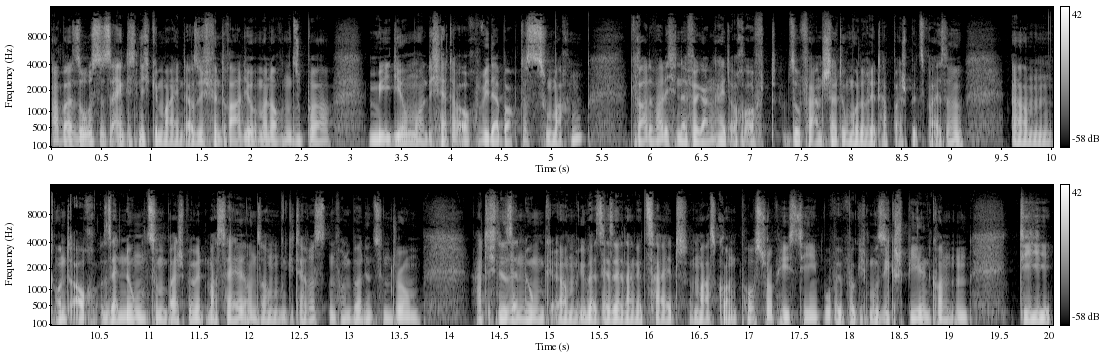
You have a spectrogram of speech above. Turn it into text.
Aber so ist es eigentlich nicht gemeint. Also ich finde Radio immer noch ein super Medium und ich hätte auch wieder Bock, das zu machen. Gerade weil ich in der Vergangenheit auch oft so Veranstaltungen moderiert habe beispielsweise ähm, und auch Sendungen, zum Beispiel mit Marcel, unserem Gitarristen von Berlin Syndrome, hatte ich eine Sendung ähm, über sehr sehr lange Zeit. Masker und Post Drop hieß die, wo wir wirklich Musik spielen konnten, die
